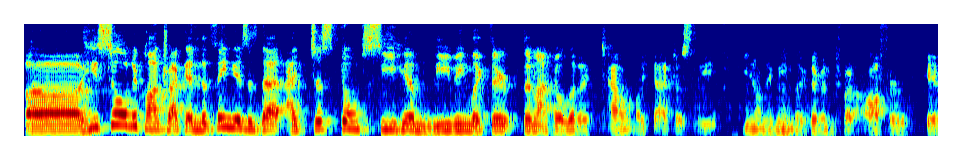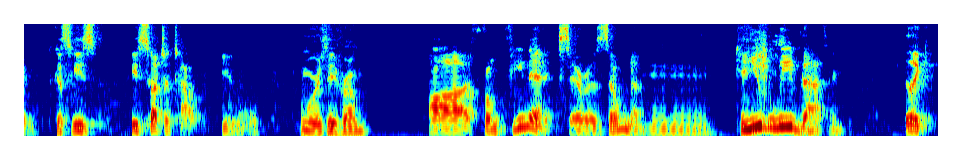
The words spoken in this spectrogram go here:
Uh, he's still under contract, and the thing is, is that I just don't see him leaving. Like they're they're not going to let a talent like that just leave. You know what I mean? Like they're going to try to offer him because he's he's such a talent. You know, Where's he from? uh, from Phoenix, Arizona. Mm, Can you believe that? Like,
